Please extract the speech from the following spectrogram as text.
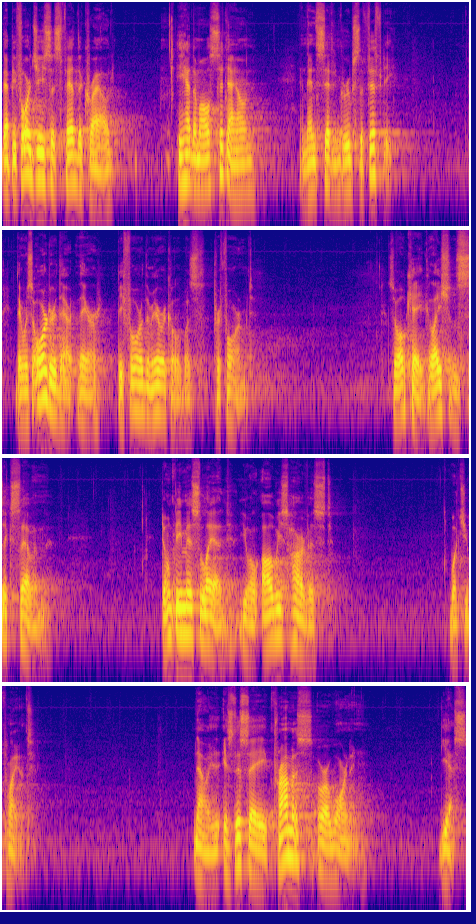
that before Jesus fed the crowd, He had them all sit down and then sit in groups of 50. There was order there, there before the miracle was performed. So, okay, Galatians 6 7. Don't be misled. You will always harvest what you plant. Now, is this a promise or a warning? Yes.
